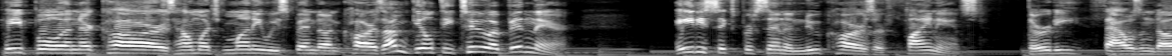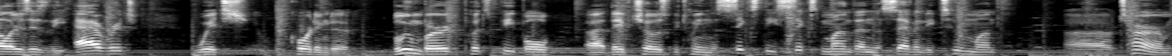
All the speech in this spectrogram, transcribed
People and their cars, how much money we spend on cars. I'm guilty too. I've been there. 86% of new cars are financed. $30,000 is the average, which according to Bloomberg puts people uh, they've chose between the 66 month and the 72 month uh, term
